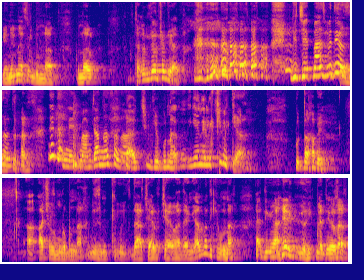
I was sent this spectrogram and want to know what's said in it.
Yeni nesil bunlar. Bunlar televizyon çocuğu. Güç yetmez mi diyorsun? Neden Necmi amca anlatsana. Ya çünkü bunlar yenilikçilik ya. Bu daha bir açılımlı bunlar. Bizim daha çevre çevreden gelmedi ki bunlar. Her dünyaya hükmediyorlar.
